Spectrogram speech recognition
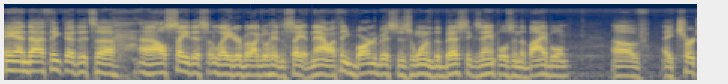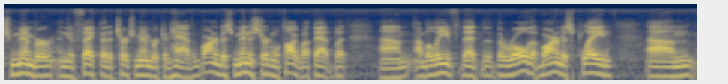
And I think that it's, uh, uh, I'll say this later, but I'll go ahead and say it now. I think Barnabas is one of the best examples in the Bible of a church member and the effect that a church member can have. And Barnabas ministered, and we'll talk about that, but um, I believe that the, the, role that Barnabas played um,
